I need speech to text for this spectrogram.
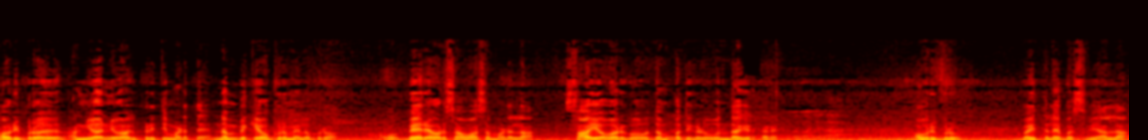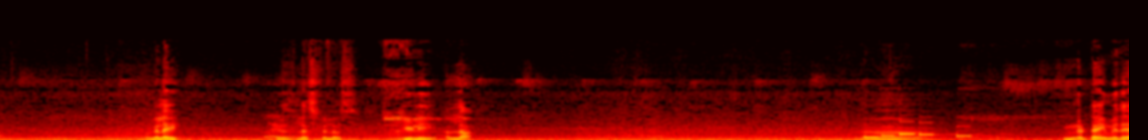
ಅವರಿಬ್ರು ಅನ್ಯೋನ್ಯವಾಗಿ ಪ್ರೀತಿ ಮಾಡುತ್ತೆ. ನಂಬಿಕೆ ಒಬ್ಬರ ಮೇಲೊಬ್ರು. ಬೇರೆಯವರು ಸಹವಾಸ ಮಾಡಲ್ಲ. ಸಾಯೋವರೆಗೂ ದಂಪತಿಗಳು ಒಂದಾಗಿರ್ತಾರೆ. ಅವರಿಬ್ರು. ಬೈತಲೆ ಬಸ್ವಿ, ಅಲ್ಲ. ಯೂಸ್ಲೆಸ್ ಫೆಲೋಸ್ ಗಿಳಿ, ಅಲ್ಲ. ಇನ್ನು ಟೈಮ್ ಇದೆ,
